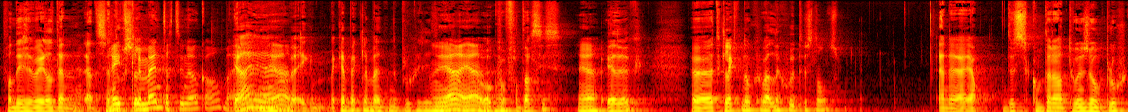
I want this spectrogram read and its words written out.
van deze wereld. En, ja, dat zijn Reed Clement er toen ook al? bij? Ja, ja, ja. Ik, ik heb bij Clement in de ploeg gezeten. Ja, ja. Ook wel fantastisch. Ja. Heel leuk. Eh, het klikt nog geweldig goed tussen ons. En eh, ja, dus komt er aan toe in zo'n ploeg.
